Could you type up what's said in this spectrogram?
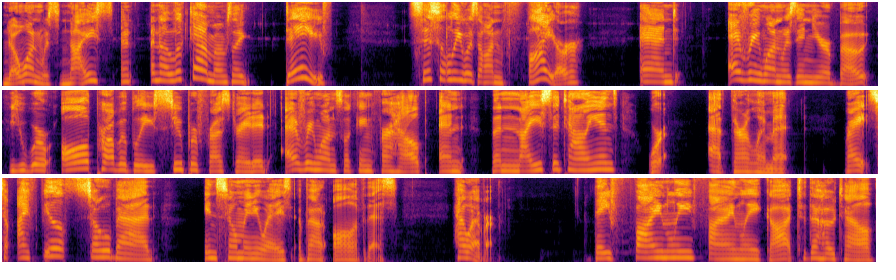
No one was nice." And and I looked at him. I was like, "Dave, Sicily was on fire, and." Everyone was in your boat. You were all probably super frustrated. Everyone's looking for help. And the nice Italians were at their limit, right? So I feel so bad in so many ways about all of this. However, they finally, finally got to the hotel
